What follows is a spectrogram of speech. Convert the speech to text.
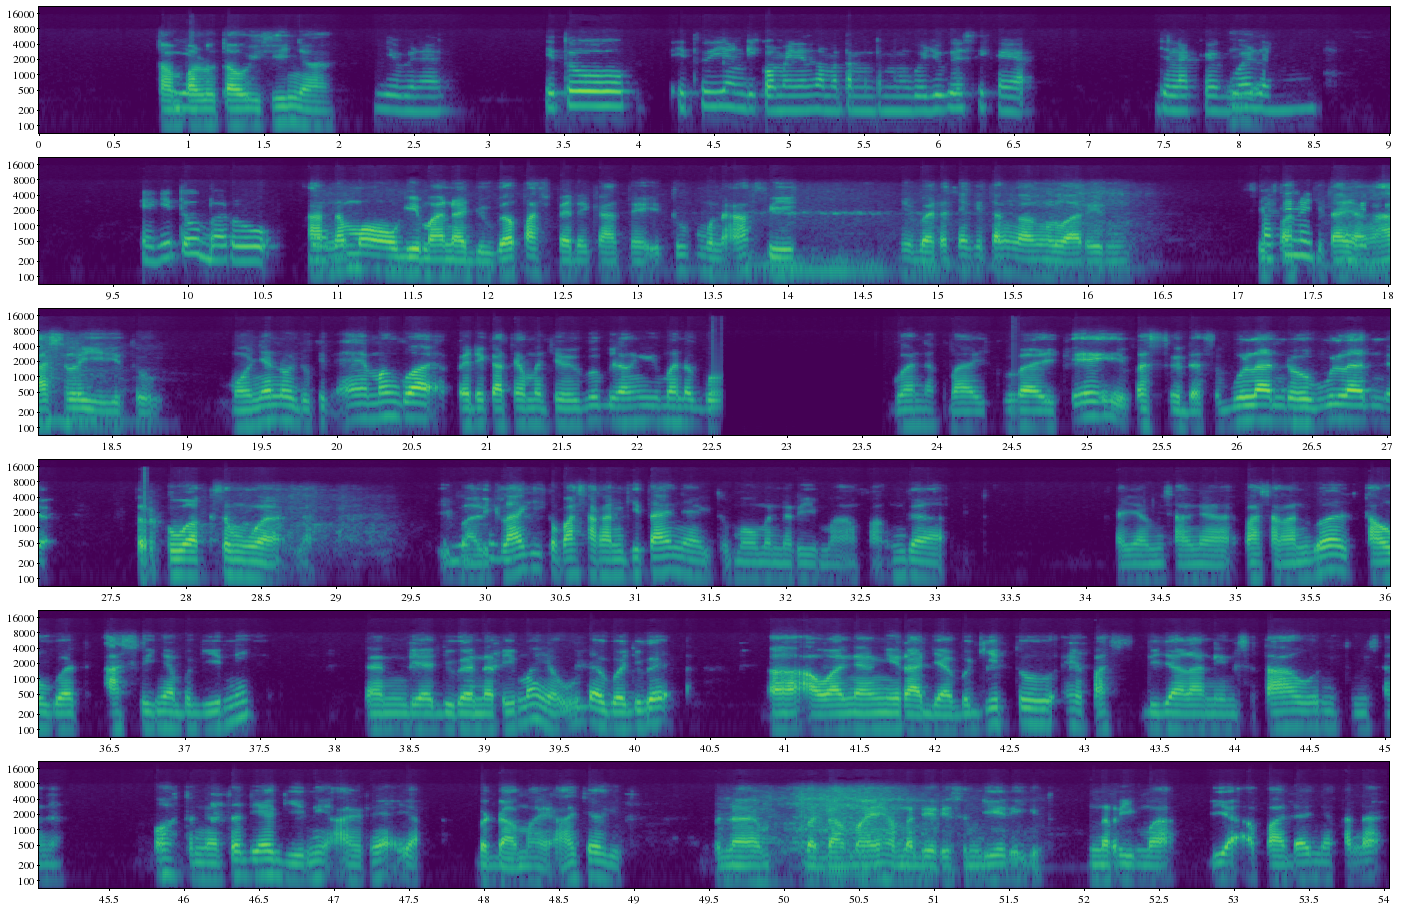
tanpa iya. lu tahu isinya. Iya benar. Itu itu yang dikomenin sama temen-temen gue juga sih kayak jelek kayak gue iya. dan kayak gitu baru karena baru mau gimana juga pas PDKT itu munafik. Ibaratnya kita nggak ngeluarin pasti sifat kita nunjukin yang gitu. asli gitu. Maunya nunjukin eh emang gua PDKT sama cewek gue bilang gimana? Gua gua anak baik gua baik eh pas sudah sebulan dua bulan ya terkuak semua. Nah, balik tuh lagi ke pasangan kitanya gitu mau menerima apa enggak. Kayak misalnya pasangan gua tahu gua aslinya begini dan dia juga nerima ya udah gua juga eh, awalnya ngira dia begitu eh pas dijalanin setahun itu misalnya. Oh ternyata dia gini akhirnya ya berdamai aja gitu. Benar berdamai sama diri sendiri gitu menerima dia apa adanya. Karena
